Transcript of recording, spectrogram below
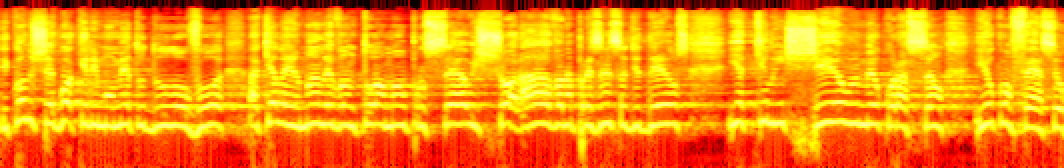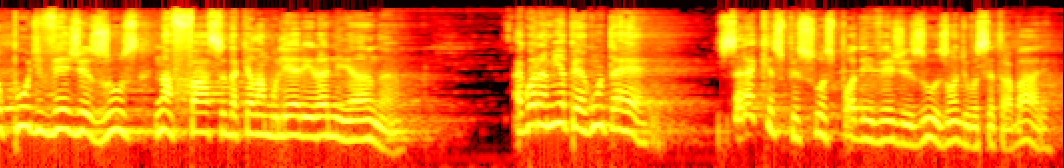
E quando chegou aquele momento do louvor, aquela irmã levantou a mão para o céu e chorava na presença de Deus, e aquilo encheu o meu coração. E eu confesso, eu pude ver Jesus na face daquela aquela mulher iraniana. Agora a minha pergunta é: será que as pessoas podem ver Jesus onde você trabalha?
